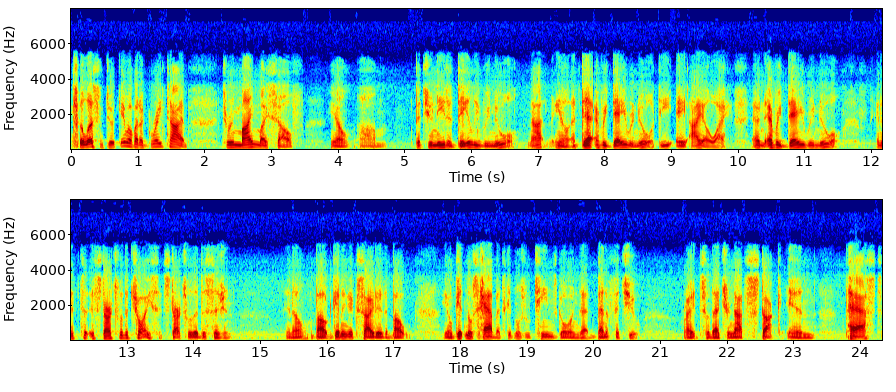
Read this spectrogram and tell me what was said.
to listen to. It came up at a great time to remind myself, you know, um, that you need a daily renewal, not you know a de- everyday renewal, D A I O Y, an everyday renewal, and it it starts with a choice. It starts with a decision, you know, about getting excited about you know getting those habits, getting those routines going that benefit you, right? So that you're not stuck in past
